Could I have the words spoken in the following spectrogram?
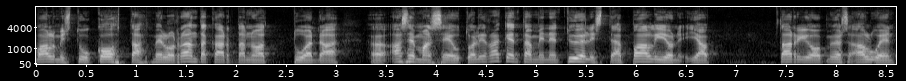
valmistuu kohta, meillä on rantakartanoa tuodaan, asemanseutu. Eli rakentaminen työllistää paljon ja tarjoaa myös alueen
